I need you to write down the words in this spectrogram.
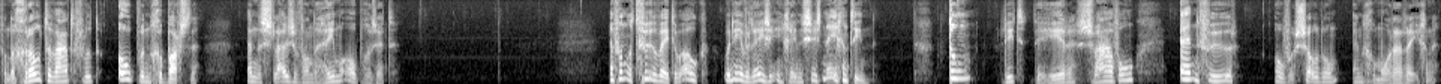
van de grote watervloed opengebarsten en de sluizen van de hemel opengezet. En van het vuur weten we ook, wanneer we lezen in Genesis 19. Toen liet de Heere zwavel en vuur over Sodom en Gomorra regenen.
